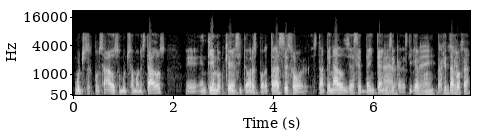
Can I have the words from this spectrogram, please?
muchos expulsados o muchos amonestados. Eh, entiendo que si te barres por atrás, eso está penado desde hace 20 años, claro, se castiga sí, con tarjeta sí, roja,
